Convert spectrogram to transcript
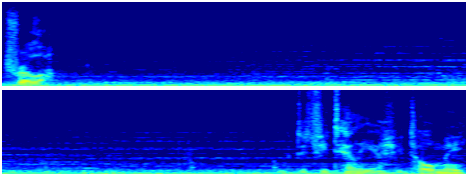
Trilla. What did she tell you? She told me.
